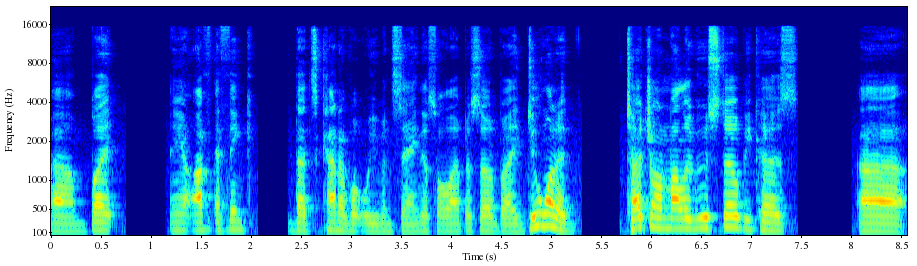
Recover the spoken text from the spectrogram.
Um, but you know, I, I think that's kind of what we've been saying this whole episode. But I do want to touch on Malo Gusto because uh,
